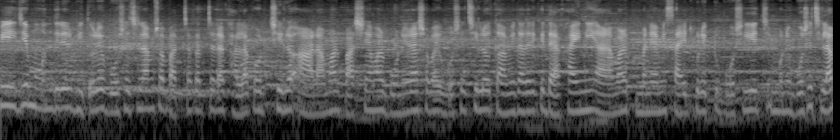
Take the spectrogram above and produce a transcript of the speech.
আমি এই যে মন্দিরের ভিতরে বসেছিলাম, সব বাচ্চা কাচ্চারা খেলা করছিল আর আমার পাশে আমার বোনেরা সবাই বসেছিল, তো আমি তাদেরকে দেখাইনি আর আমার মানে আমি সাইড করে একটু বসিয়েছি মানে বসেছিলাম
